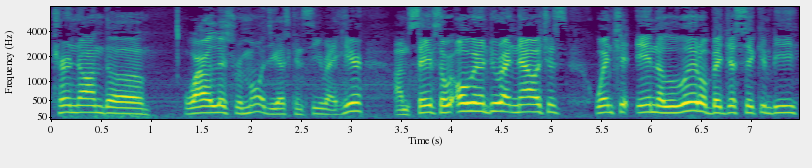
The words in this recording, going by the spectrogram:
turned on the wireless remote as you guys can see right here. I'm safe. So all we're gonna do right now is just winch it in a little bit just so it can be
